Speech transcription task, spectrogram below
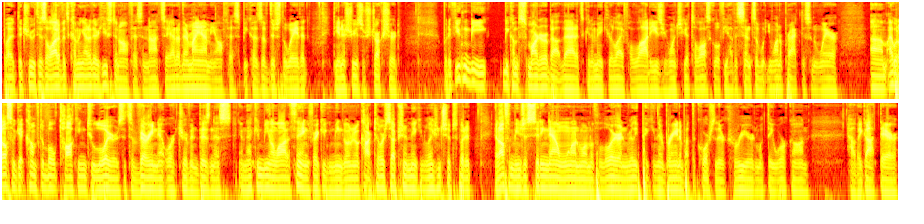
but the truth is a lot of it's coming out of their Houston office and not, say, out of their Miami office because of just the way that the industries are structured. But if you can be become smarter about that, it's going to make your life a lot easier once you get to law school if you have a sense of what you want to practice and where. Um, I would also get comfortable talking to lawyers. It's a very network driven business, and that can mean a lot of things, right? It can mean going to a cocktail reception and making relationships, but it, it often means just sitting down one on one with a lawyer and really picking their brain about the course of their career and what they work on, how they got there,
